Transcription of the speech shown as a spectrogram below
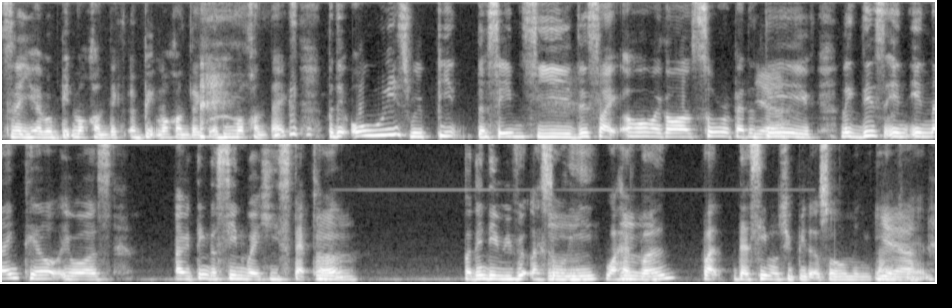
So that you have a bit more context, a bit more context, a bit more context. But they always repeat the same scene. This like, oh my god, so repetitive. Like this in in Nine Tail, it was I think the scene where he stabbed her but then they revealed like slowly what happened. But that scene was repeated so many times. Yeah. man.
